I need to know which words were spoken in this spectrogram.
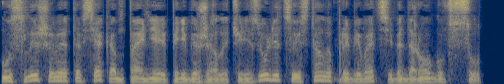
Услышав это, вся компания перебежала через улицу и стала пробивать себе дорогу в суд.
